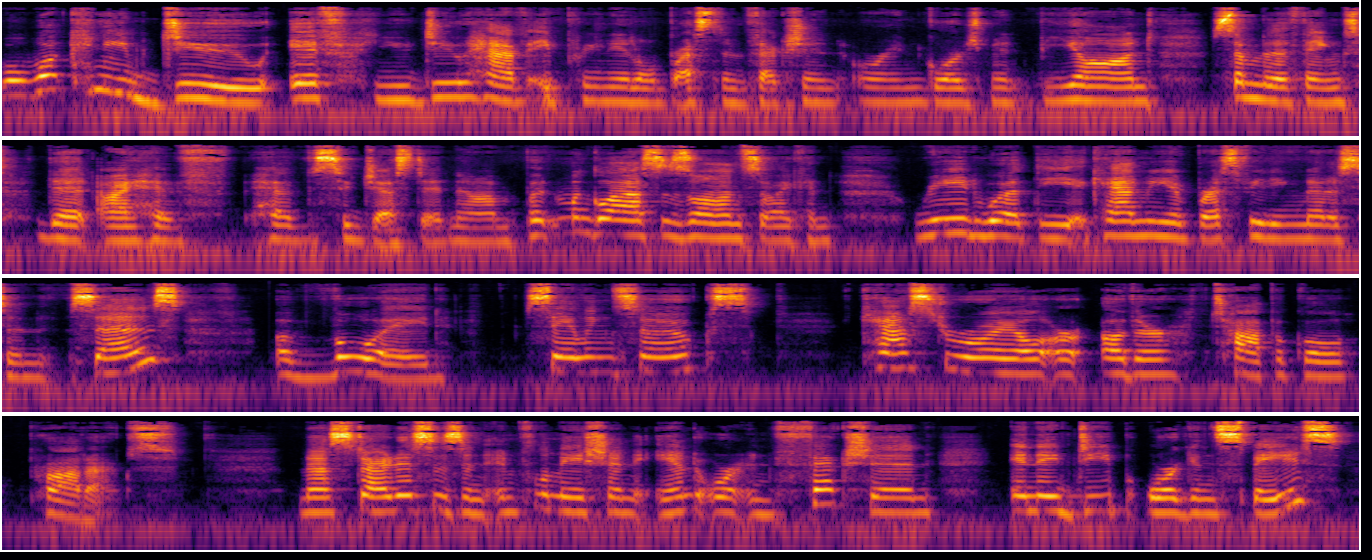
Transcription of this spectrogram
Well, what can you do if you do have a prenatal breast infection or engorgement beyond some of the things that I have have suggested? Now I'm putting my glasses on so I can read what the Academy of Breastfeeding Medicine says. Avoid saline soaks, castor oil, or other topical products. Mastitis is an inflammation and or infection in a deep organ space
